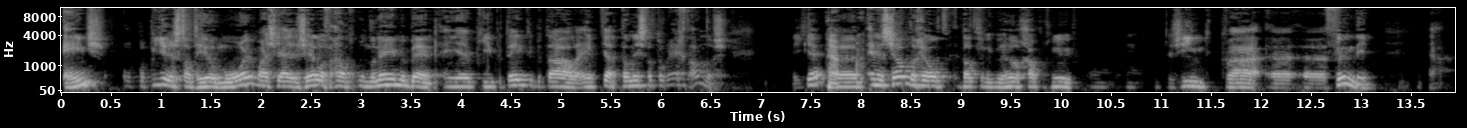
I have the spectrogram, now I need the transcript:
Eens, op papier is dat heel mooi, maar als jij zelf aan het ondernemen bent en je hebt je hypotheek te betalen, en, ja, dan is dat toch echt anders. Weet je? Ja. Uh, en hetzelfde geldt, dat vind ik wel heel grappig nu om, om te zien qua uh, funding. Ja,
